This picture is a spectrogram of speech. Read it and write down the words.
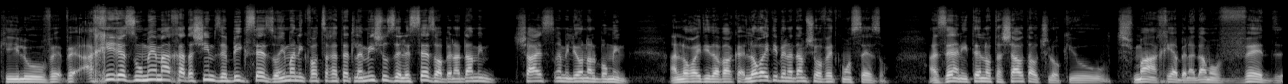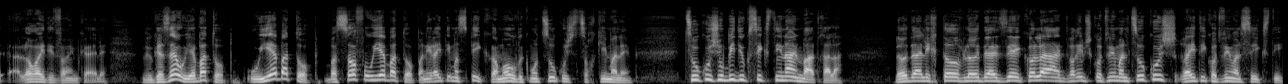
כאילו, ו- והכי רזומה מהחדשים זה ביג סזו. אם אני כבר צריך לתת למישהו, זה לסזו, הבן אדם עם 19 מיליון אלבומים. אני לא ראיתי דבר כזה, לא ראיתי בן אדם שעובד כמו סזו. אז זה, אני אתן לו את ה shout-out שלו, כי הוא, תשמע, אחי, הבן אדם עובד, לא ראיתי דברים כאלה. ובגלל זה הוא יהיה ב top. הוא יהיה ב top. בסוף הוא יהיה ב top. אני ראיתי מספיק, כמוהו וכמו צוקוש שצוחקים עליהם. צוקוש הוא בדיוק 69 בהתחלה. לא יודע לכתוב, לא יודע זה, כל הדברים שכותבים על צוקוש, ראיתי כותבים על 69.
